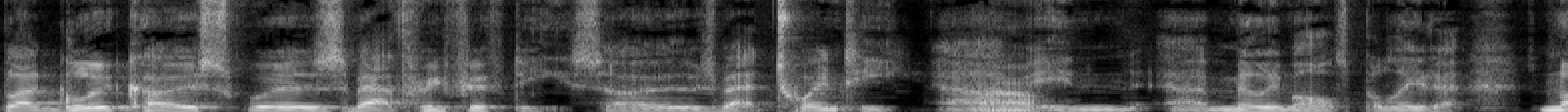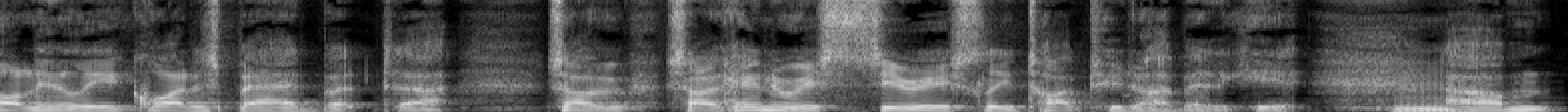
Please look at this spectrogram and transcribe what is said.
blood glucose was about 350. So it was about 20 um, in uh, millimoles per litre. Not nearly quite as bad, but uh, so so Hannah is seriously type 2 diabetic here. Um,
